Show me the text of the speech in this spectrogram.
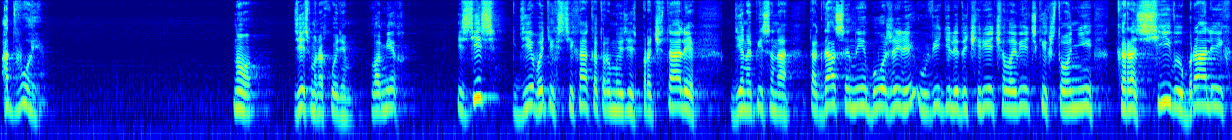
а двое. Но здесь мы находим Ламех, и здесь, где в этих стихах, которые мы здесь прочитали, где написано, «Тогда сыны Божии увидели дочерей человеческих, что они красивы, брали их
